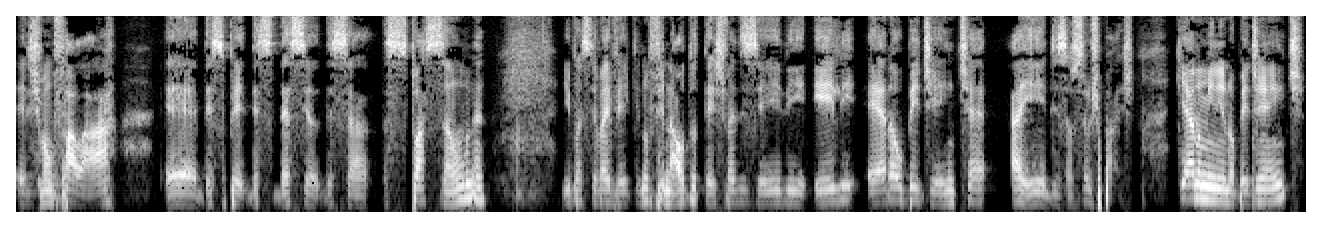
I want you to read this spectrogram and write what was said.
eles vão falar é, desse, desse, dessa, dessa, situação, né? E você vai ver que no final do texto vai dizer ele, ele era obediente a, a eles, aos seus pais. Que era um menino obediente,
